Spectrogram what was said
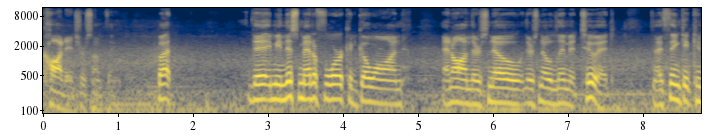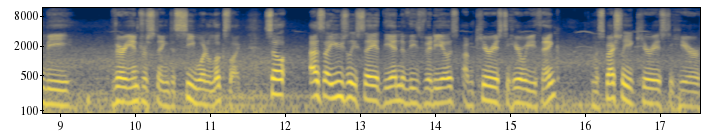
cottage or something. But the, I mean, this metaphor could go on and on. There's no, there's no limit to it. I think it can be very interesting to see what it looks like. So as I usually say at the end of these videos, I'm curious to hear what you think. I'm especially curious to hear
